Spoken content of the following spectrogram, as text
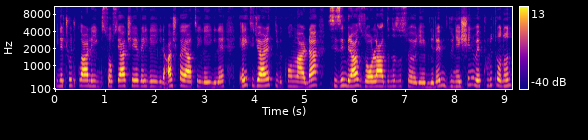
yine çocuklarla ilgili, sosyal çevreyle ilgili, aşk hayatı ile ilgili, e-ticaret gibi konularda sizin biraz zorlandığınızı söyleyebilirim. Güneş'in ve Plüton'un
